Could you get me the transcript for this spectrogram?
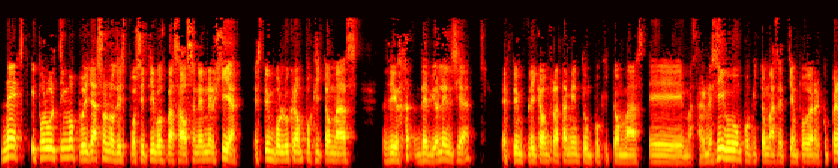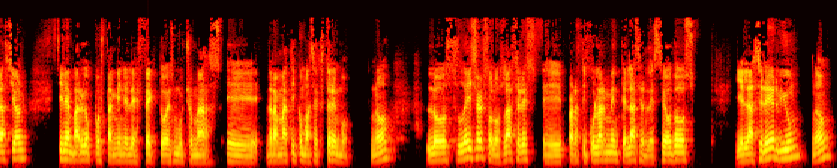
Next. Y por último, pues ya son los dispositivos basados en energía. Esto involucra un poquito más de violencia. Esto implica un tratamiento un poquito más, eh, más agresivo, un poquito más de tiempo de recuperación. Sin embargo, pues también el efecto es mucho más eh, dramático, más extremo, ¿no? Los lasers o los láseres, eh, particularmente el láser de CO2 y el láser Erbium, ¿no?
